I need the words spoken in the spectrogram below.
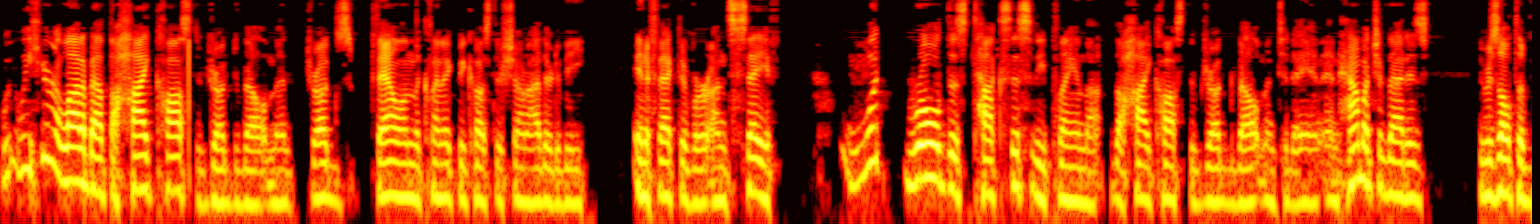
We, we hear a lot about the high cost of drug development. Drugs fail in the clinic because they're shown either to be ineffective or unsafe. What role does toxicity play in the, the high cost of drug development today, and, and how much of that is the result of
